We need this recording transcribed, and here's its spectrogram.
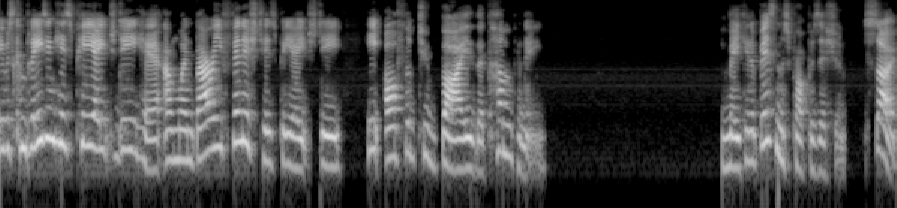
He was completing his PhD here, and when Barry finished his PhD, he offered to buy the company, making a business proposition. So,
